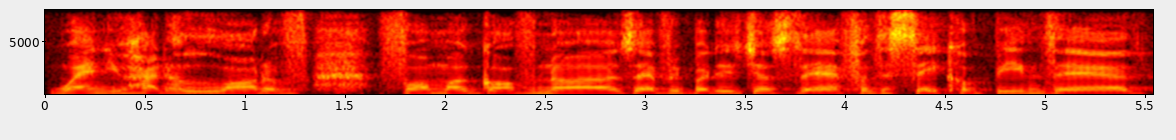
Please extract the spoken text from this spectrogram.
when you had a lot of former governors. Everybody's just there for the sake of being there.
